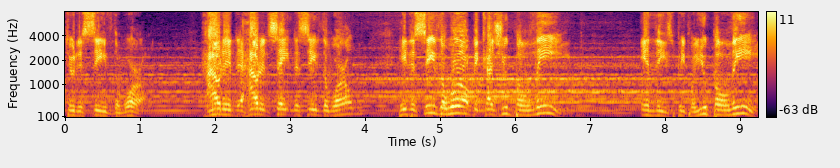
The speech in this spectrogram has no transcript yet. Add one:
to deceive the world. How did how did Satan deceive the world? He deceived the world because you believe in these people. You believe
